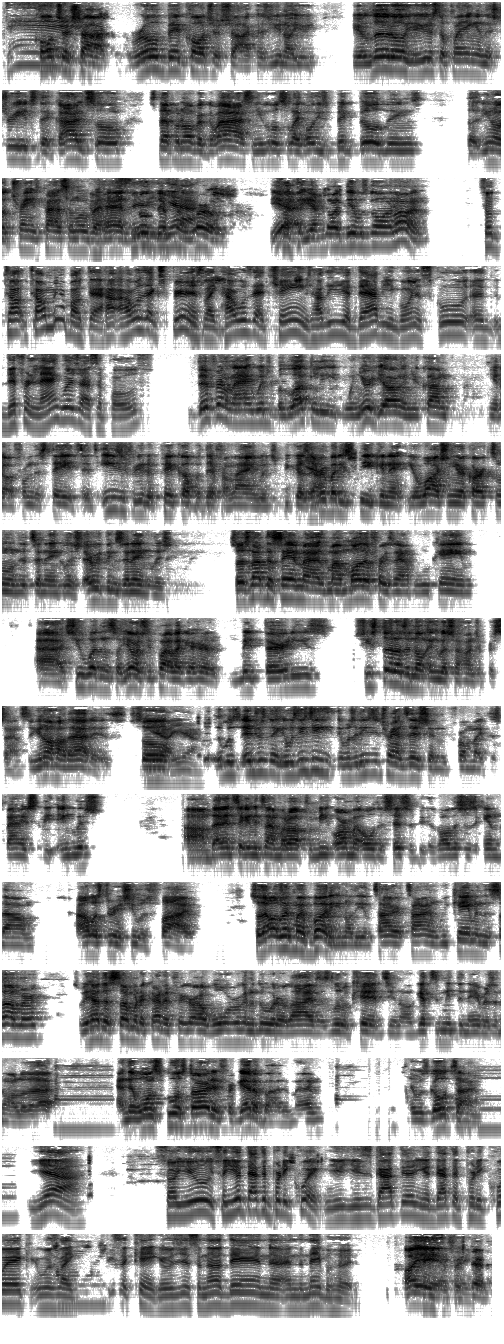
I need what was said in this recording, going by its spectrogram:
Damn. Culture shock, real big culture shock, because you know you you're little, you're used to playing in the streets. That God so stepping over glass, and you go to like all these big buildings. The you know the trains passing overhead. A little different yeah. world. Yeah, so you have no idea what's going on. So tell tell me about that. How, how was that experience? Like, how was that change? How did you adapt? You going to school, a different language, I suppose. Different language, but luckily, when you're young and you come, you know, from the states, it's easy for you to pick up a different language because yeah. everybody's speaking it. You're watching your cartoons; it's in English. Everything's in English. So it's not the same as my mother, for example, who came. Uh, she wasn't so young. She's probably like in her mid 30s, she still doesn't know English 100%. So you know how that is. So yeah, yeah. it was interesting. It was easy. It was an easy transition from like the Spanish to the English. Um, that didn't take any time at all for me or my older sister because my older sister came down. I was three and she was five. So that was like my buddy, you know, the entire time. We came in the summer. So we had the summer to kind of figure out what we were going to do with our lives as little kids, you know, get to meet the neighbors and all of that. And then once school started, forget about it, man. It was go time. Yeah. So you so you adapted pretty quick. You you just got there and you adapted pretty quick. It was like piece of cake. It was just another day in the in the neighborhood. Oh yeah, yeah for sure.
